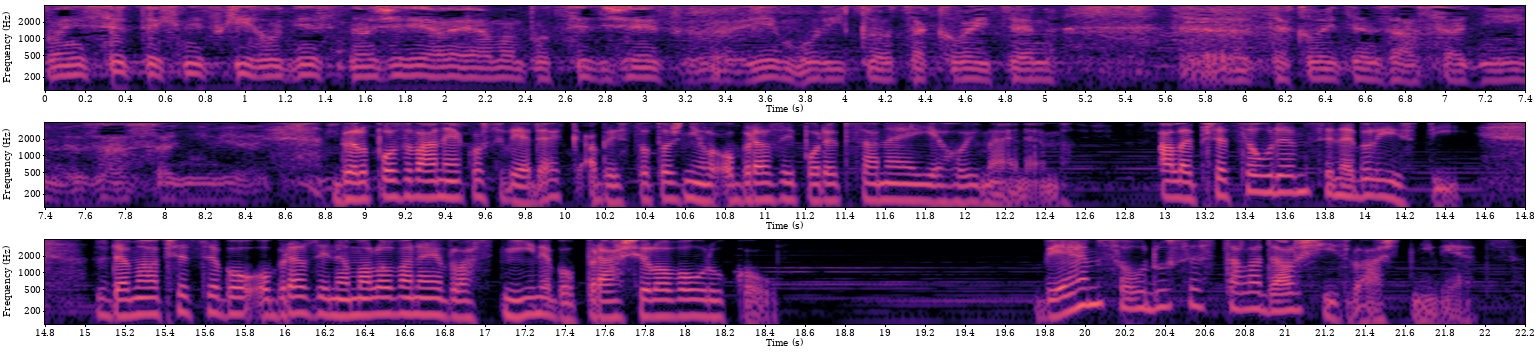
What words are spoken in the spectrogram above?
Oni se technicky hodně snaží, ale já mám pocit, že jim ulítlo takový ten, eh, takový ten zásadní, zásadní věc. Byl pozván jako svědek, aby stotožnil obrazy podepsané jeho jménem. Ale před soudem si nebyl jistý. Zda má před sebou obrazy namalované vlastní nebo prášilovou rukou. Během soudu se stala další zvláštní věc.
